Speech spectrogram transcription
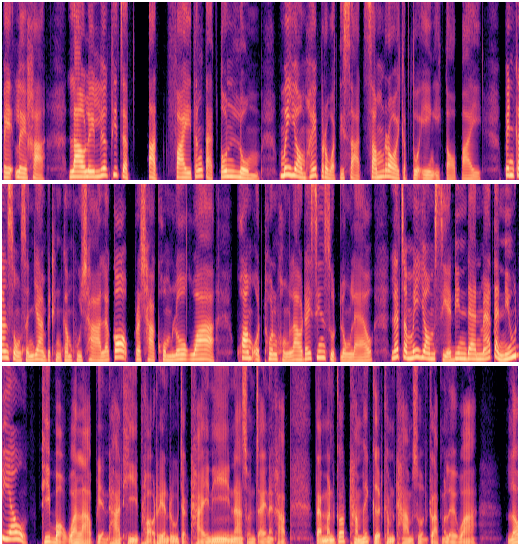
เป๊ะเลยค่ะ ลาวเลยเลือกที่จะ ตัดไฟตั้งแต่ต้นลม ไม่ยอมให้ประวัติศาสตร์ซ้ำรอยกับตัวเองอีกต่อไป เป็นการส่งสัญญาณไปถึงกัมพูชา แล้วก็ประชาคมโลกว่า ความอดทนของลาวได้สิ้นสุดลงแล้ว และจะไม่ยอมเสียดินแดนแม้แต่นิ้วเดียว ที่บอกว่าลาวเปลี่ยนท่าทีเพราะเรียนรู้จากไทยนี่น่าสนใจนะครับ แต่มันก็ทำให้เกิดคำถามสวนกลับมาเลยว่า แล้ว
